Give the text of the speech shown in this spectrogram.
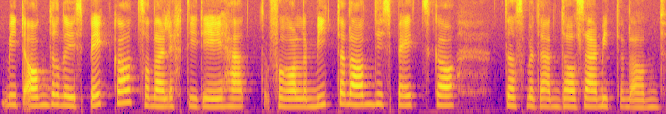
mit anderen ins Bett geht, sondern eigentlich die Idee hat, vor allem miteinander ins Bett zu gehen, dass man dann das auch miteinander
